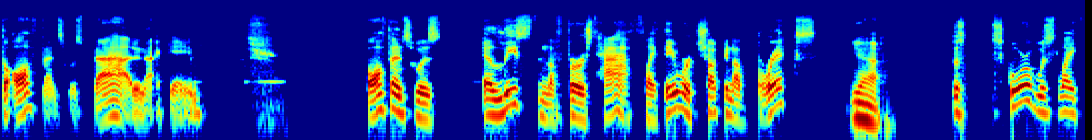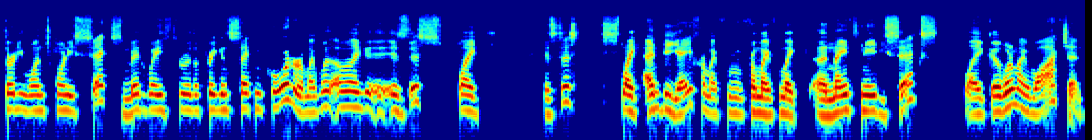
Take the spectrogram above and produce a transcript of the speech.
the offense was bad in that game. Offense was at least in the first half, like they were chucking up bricks yeah. The score was like 31-26 midway through the freaking second quarter. I'm like, what? I'm like, is this like, is this like NBA from like from from like from like uh, 1986? Like, uh, what am I watching?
